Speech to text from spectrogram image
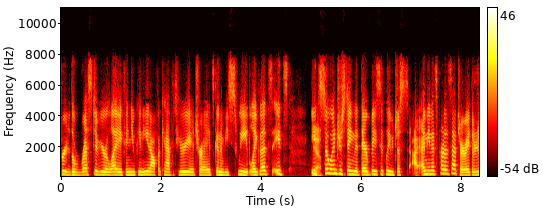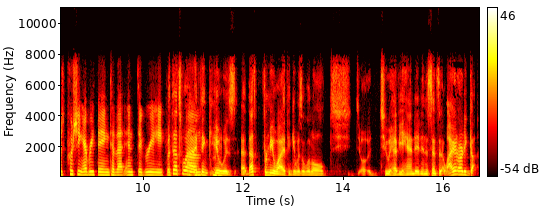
for the rest of your life and you can eat off a cafeteria tray. It's going to be sweet. Like that's it's it's Yeah. so interesting that they're basically just. I, I mean, it's part of the satire, right? They're just pushing everything to that nth degree. But that's why I Um, think it was. Uh, that's for me why I think it was a little t- uh, too heavy-handed in the sense that I had already got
